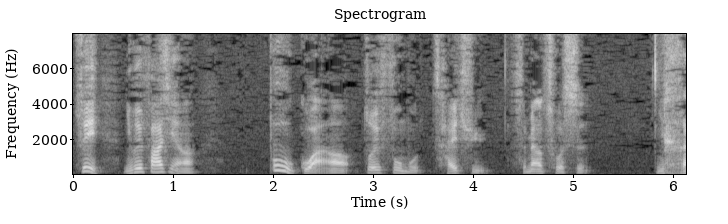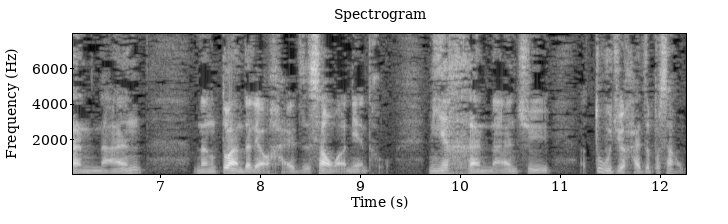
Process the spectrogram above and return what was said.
所以你会发现啊，不管啊，作为父母采取什么样的措施，你很难能断得了孩子上网的念头，你也很难去杜绝孩子不上网。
